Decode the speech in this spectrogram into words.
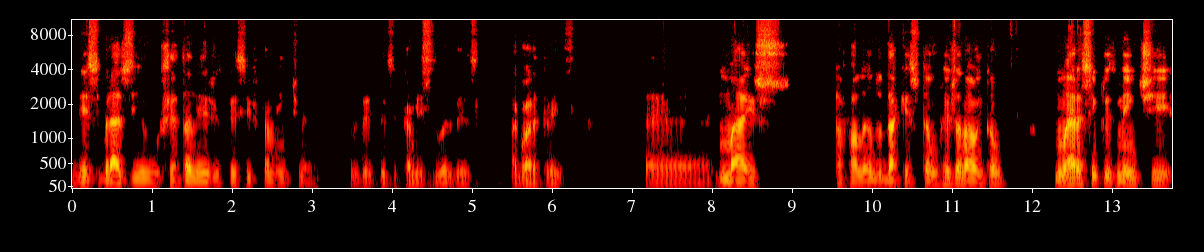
desse Brasil sertanejo especificamente, né? Especificamente duas vezes, agora três. É, mas está falando da questão regional. Então, não era simplesmente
